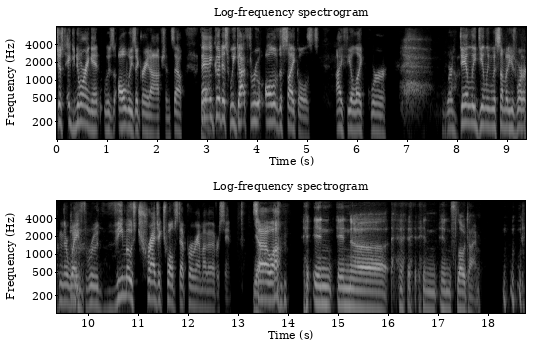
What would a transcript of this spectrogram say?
just ignoring it was always a great option. So thank goodness we got through all of the cycles. I feel like we're we're daily dealing with somebody who's working their way through the most tragic twelve step program I've ever seen. Yeah. So um, in in uh in in slow time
